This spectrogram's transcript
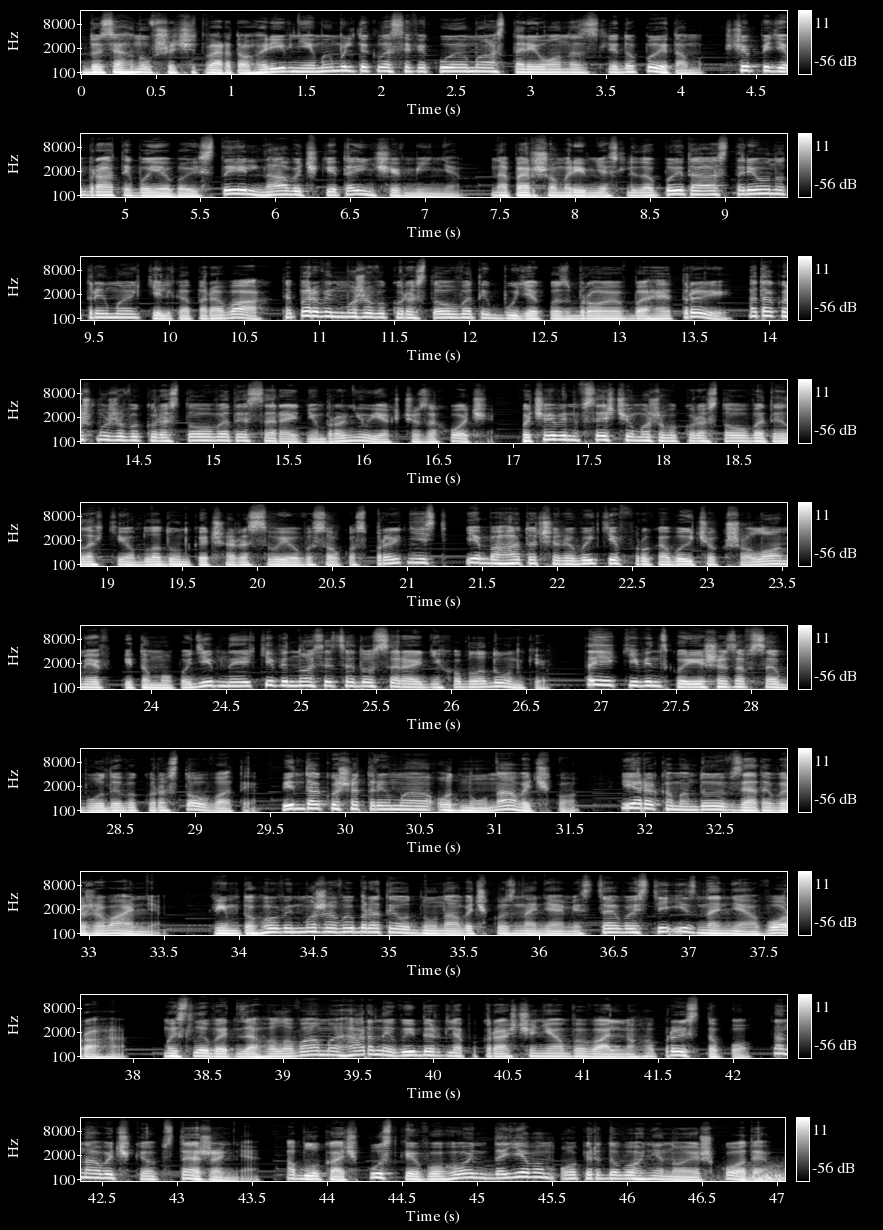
Досягнувши четвертого рівня, ми мультикласифікуємо Астаріона з слідопитом, щоб підібрати бойовий стиль, навички та інші вміння. На першому рівні слідопита Астаріон отримує кілька переваг. Тепер він може використовувати будь-яку зброю в БГ3, а також може використовувати середню броню, якщо захоче. Хоча він все ще може використовувати легкі обладунки через свою високу спритність, є багато черевиків, рукавичок, шоломів і тому подібне, які відносяться до середніх обладунків та які він скоріше за все буде використовувати. Він також отримує одну навичку, і я рекомендую взяти виживання. Крім того, він може вибрати одну навичку знання місцевості і знання ворога. Мисливець за головами гарний вибір для покращення обивального приступу та навички обстеження, а блукач пустки вогонь дає вам опір до вогняної шкоди.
